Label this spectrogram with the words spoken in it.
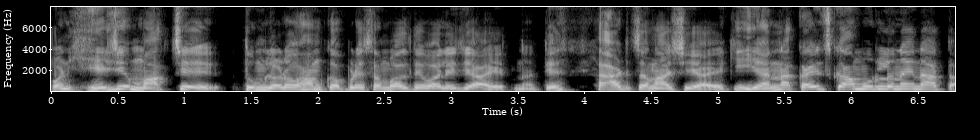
पण हे जे मागचे तुम लढो हम कपडे सांभाळते वाले जे आहेत ना त्यांची अडचण अशी आहे की यांना काहीच काम उरलं नाही ना आता.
